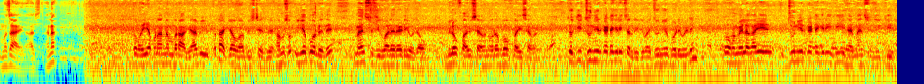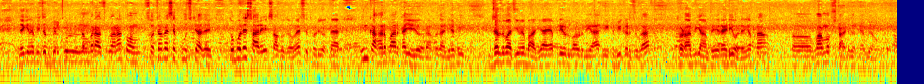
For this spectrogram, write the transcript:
मज़ा आएगा आज है ना? तो भाई अपना नंबर आ गया। अभी पता क्या हुआ अभी स्टेज पे? हम ये बोल रहे थे, मैं फिजिक वाले रेडी हो जाओ बिलो फाइव सेवन और अबो फाइव सेवन क्योंकि जूनियर कैटेगरी चल रही थी भाई जूनियर बॉडी बिल्डिंग तो हमें लगा ये जूनियर कैटेगरी ही है मैं फिजिक की। लेकिन अभी जब बिल्कुल नंबर आ चुका ना तो हम सोचा वैसे पूछ के आ जाए। तो बोले, सारे एक साथ हो जाओ, वैसे थोड़ी होता है। इनका हर बार का यही हो रहा है, पता नहीं। अभी जल्दबाजी में भाग गया है प्री वर्कआउट दिया हिट भी कर चुका। थोड़ा अभी यहाँ पे रेडी हो जाएँगे अपना वार्म अप स्टार्ट करते हैं अभी हम।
